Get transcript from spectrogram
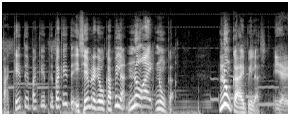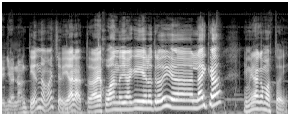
paquete, paquete, paquete, y siempre que buscas pilas, no hay nunca. Nunca hay pilas. Y eh, yo no entiendo, macho. Y ahora estoy jugando yo aquí el otro día, Laika, y mira cómo estoy.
